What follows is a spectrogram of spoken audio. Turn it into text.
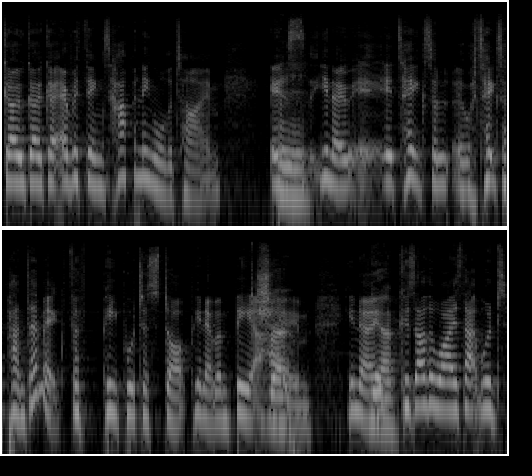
go go go. Everything's happening all the time. It's Mm. you know it, it takes a it takes a pandemic for people to stop you know and be at Sure. home you know Yeah. because otherwise that would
